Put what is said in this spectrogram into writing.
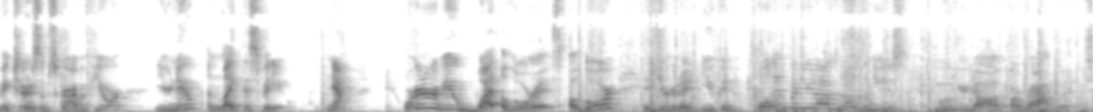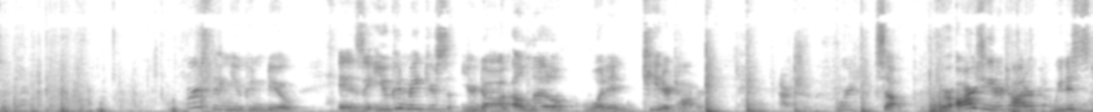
make sure to subscribe if you're, you're new and like this video. Now, we're going to review what a lure is. A lure is you're going to, you can hold it in front of your dog's nose and you just move your dog around with it first thing you can do is you can make your your dog a little wooden teeter totter. So for our teeter totter, we just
